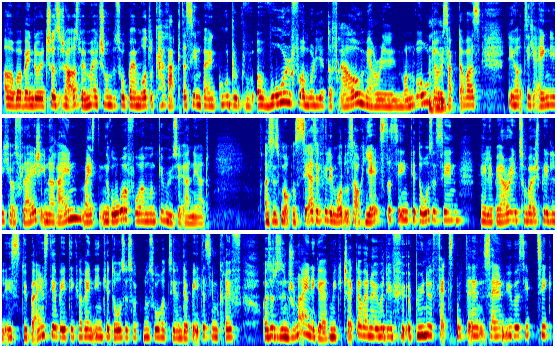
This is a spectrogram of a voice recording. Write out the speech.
Aber wenn du jetzt schon schaust, wenn wir jetzt schon so bei Modelcharakter sind, bei gut und wohl formulierter Frau, Marilyn Monroe, glaube Mhm. ich, sagt da was, die hat sich eigentlich aus Fleisch, Innereien, meist in roher Form und Gemüse ernährt. Also es machen sehr, sehr viele Models auch jetzt, dass sie in Ketose sind. Halle Berry zum Beispiel ist Typ-1-Diabetikerin in Ketose, sagt nur so hat sie ihren Diabetes im Griff. Also das sind schon einige. Mick Jagger, wenn er über die Bühne fetzt mit den, seinen über 70,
